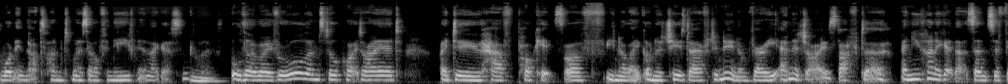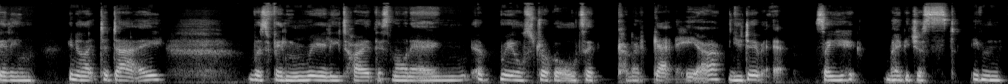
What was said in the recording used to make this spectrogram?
wanting that time to myself in the evening, I guess. Sometimes. Although overall I'm still quite tired. I do have pockets of, you know, like on a Tuesday afternoon, I'm very energized after. And you kind of get that sense of feeling, you know, like today was feeling really tired this morning, a real struggle to kind of get here. You do it. So you maybe just, even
